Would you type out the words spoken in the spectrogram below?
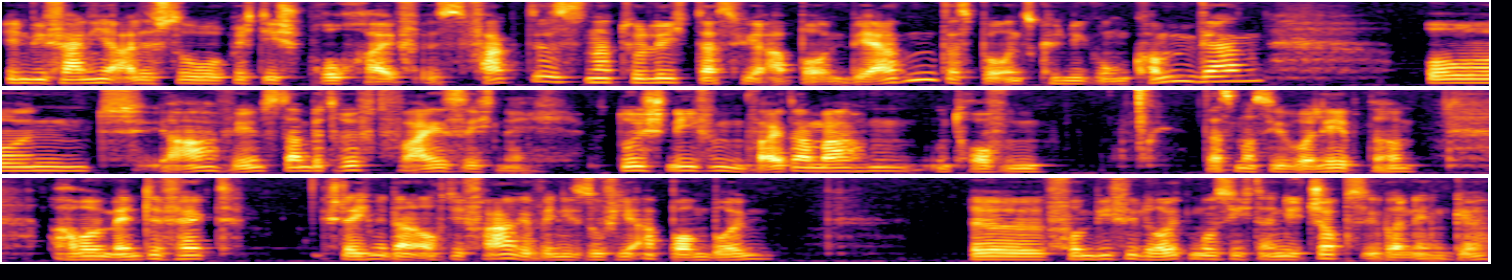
inwiefern hier alles so richtig spruchreif ist. Fakt ist natürlich, dass wir abbauen werden, dass bei uns Kündigungen kommen werden. Und ja, wem es dann betrifft, weiß ich nicht. Durchschniefen, weitermachen und hoffen, dass man sie überlebt. Ne? Aber im Endeffekt stelle ich mir dann auch die Frage, wenn die so viel abbauen wollen, äh, von wie vielen Leuten muss ich dann die Jobs übernehmen? Gell?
